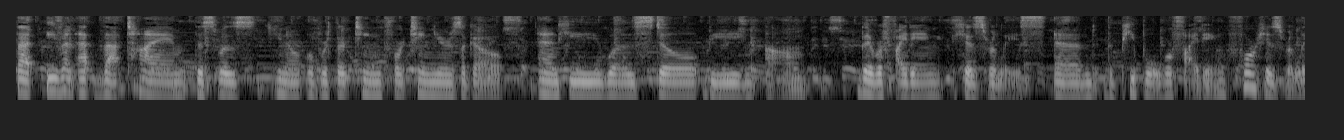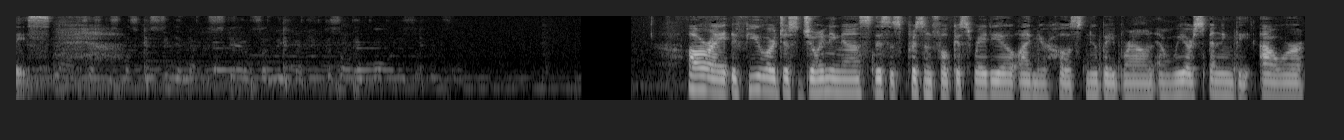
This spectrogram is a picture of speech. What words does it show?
that even at that time, this was, you know, over 13, 14 years ago, and he was still being, um, they were fighting his release, and the people were fighting for his release. All right, if you are just joining us, this is Prison Focus Radio. I'm your host, Nube Brown, and we are spending the hour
